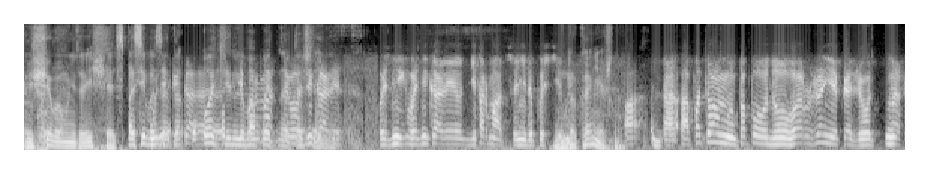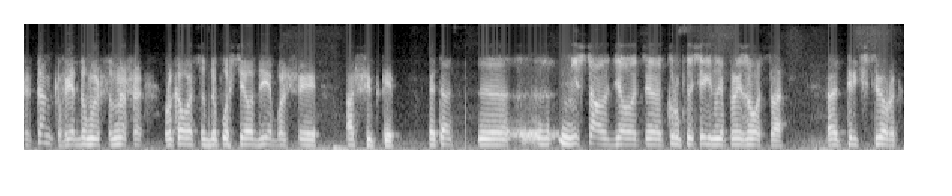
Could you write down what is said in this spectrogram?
Еще бы ему не трещать. Спасибо за это очень любопытное уточнение. Возник- возникали деформации недопустимые. Да, конечно. А, да, а потом по поводу вооружения, опять же, вот наших танков, я думаю, что наше руководство допустило две большие ошибки. Это э, э, не стало делать э, крупносерийное производство э, три четверок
